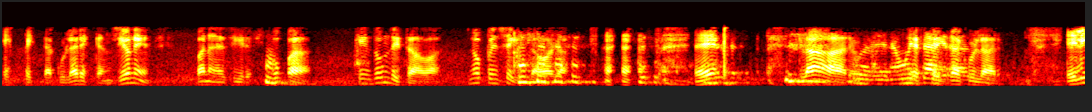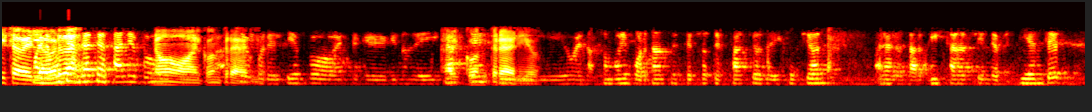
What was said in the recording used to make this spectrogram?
espectaculares canciones, van a decir, mm. opa, ¿qué, ¿dónde estaba? No pensé que estaba acá. ¿Eh? Claro, espectacular. Elizabeth, la verdad. Muchas gracias, Ale, por, no, al contrario. por el tiempo este que, que nos dedicaste. Al contrario. Y, bueno, son muy importantes esos espacios de difusión para los artistas independientes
